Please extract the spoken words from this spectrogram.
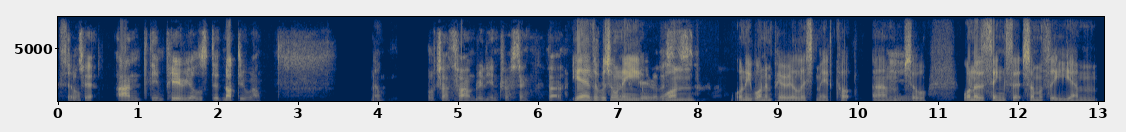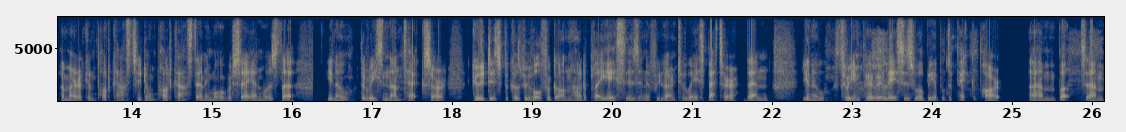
So That's it. And the Imperials did not do well. No. Which I found really interesting. That yeah, there was only one only one imperialist made cut. Um, Mm. So one of the things that some of the um, American podcasts who don't podcast anymore were saying was that you know the reason Nantex are good is because we've all forgotten how to play aces, and if we learn to ace better, then you know three imperial aces will be able to pick apart. Um, but um,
